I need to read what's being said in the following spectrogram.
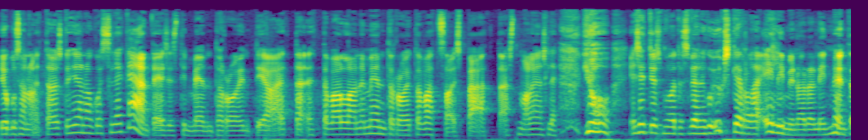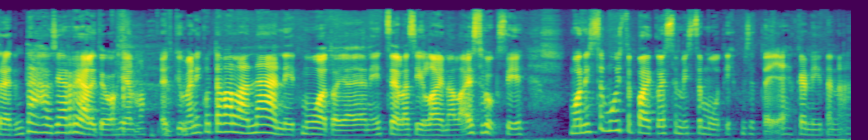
joku sanoi, että olisiko hienoa, kun sille käänteisesti mentorointia, että, että tavallaan ne mentoroitavat saisi päättää. Sitten mä olin silleen, joo, ja sitten jos me voitaisiin vielä niin yksi kerralla eliminoida niitä mentoroita, niin tämähän olisi ihan reality-ohjelma. Että kyllä mä niin kuin tavallaan näen niitä muotoja ja niitä sellaisia lainalaisuuksia monissa muissa paikoissa, missä muut ihmiset ei ehkä niitä näe.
